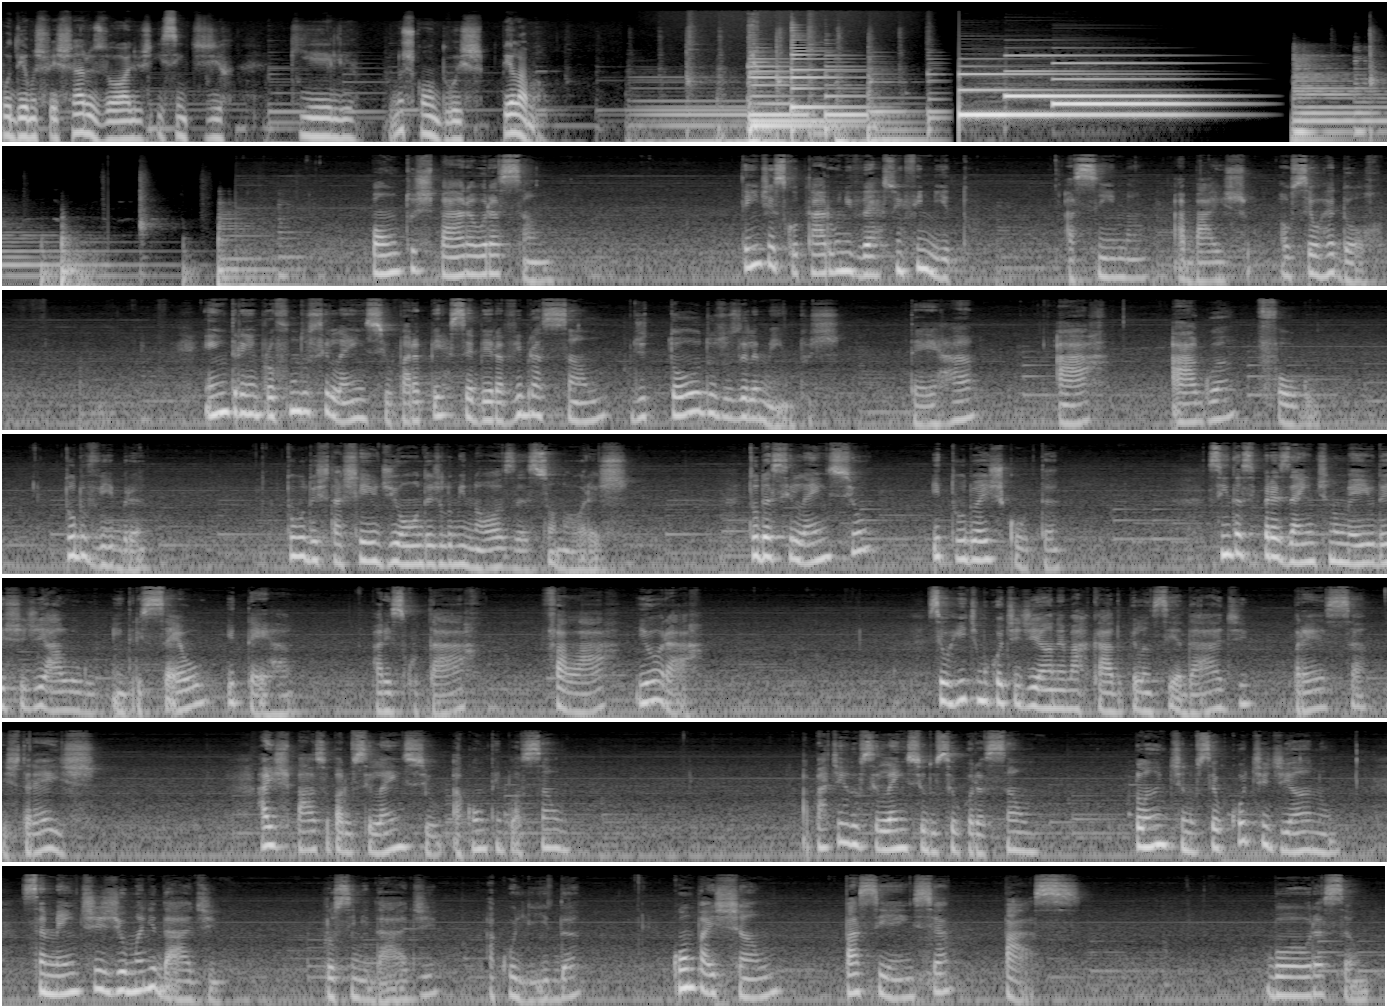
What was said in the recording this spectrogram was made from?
podemos fechar os olhos e sentir que Ele nos conduz pela mão. Pontos para a oração. Tente escutar o universo infinito, acima, abaixo, ao seu redor. Entre em profundo silêncio para perceber a vibração de todos os elementos: terra, ar, água, fogo. Tudo vibra tudo está cheio de ondas luminosas, sonoras. Tudo é silêncio e tudo é escuta. Sinta-se presente no meio deste diálogo entre céu e terra, para escutar, falar e orar. Seu ritmo cotidiano é marcado pela ansiedade, pressa, estresse Há espaço para o silêncio, a contemplação. A partir do silêncio do seu coração, plante no seu cotidiano sementes de humanidade, proximidade, acolhida, compaixão, paciência, paz. Boa oração.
